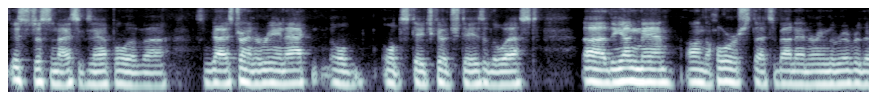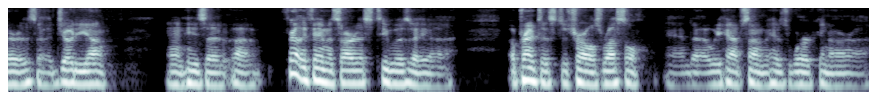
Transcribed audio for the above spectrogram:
this is just a nice example of uh, some guys trying to reenact old old stagecoach days of the West. Uh, the young man on the horse that's about entering the river there is uh, Joe De Yong, and he's a, a fairly famous artist. He was a uh, apprentice to Charles Russell, and uh, we have some of his work in our uh,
